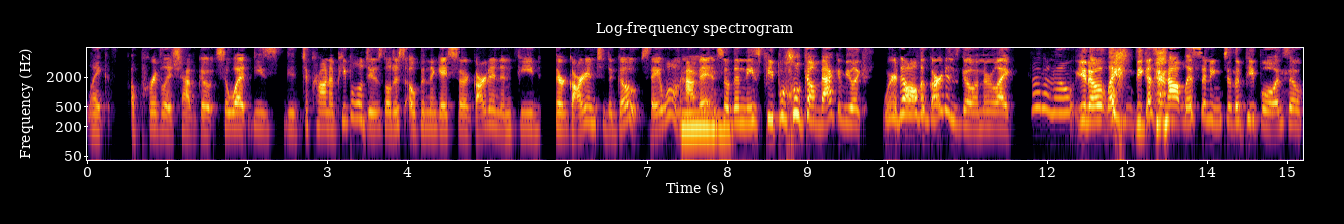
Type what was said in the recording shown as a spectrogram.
like a privilege to have goats. So what these the Turkana people will do is they'll just open the gates to their garden and feed their garden to the goats. They won't have mm. it. And so mm. then these people will come back and be like, where did all the gardens go? And they're like, don't know, you know, like because they're not listening to the people. And so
